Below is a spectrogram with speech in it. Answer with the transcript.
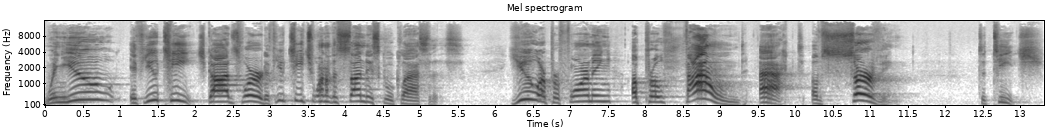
When you, if you teach God's Word, if you teach one of the Sunday school classes, you are performing a profound act of serving to teach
